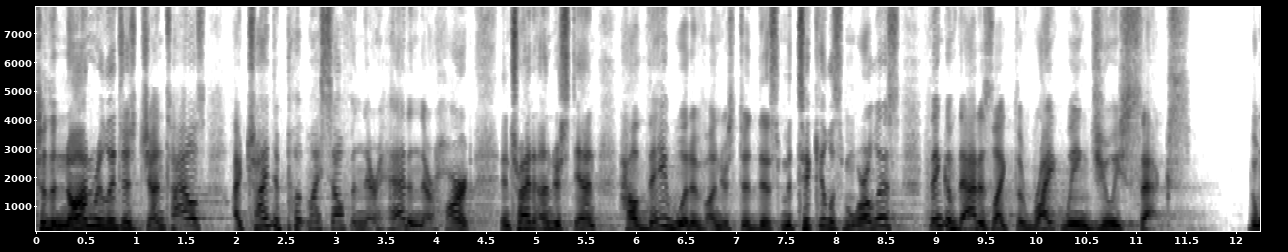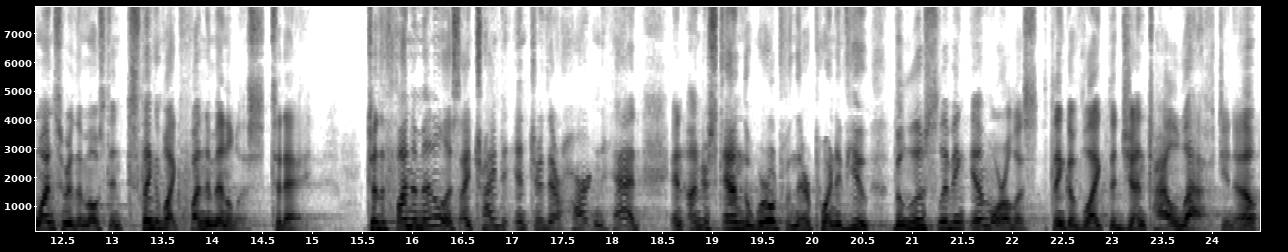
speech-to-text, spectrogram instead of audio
To the non religious Gentiles, I tried to put myself in their head and their heart and try to understand how they would have understood this. Meticulous moralists, think of that as like the right wing Jewish sects, the ones who are the most, in, think of like fundamentalists today. To the fundamentalists, I tried to enter their heart and head and understand the world from their point of view. The loose living immoralists, think of like the Gentile left, you know,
